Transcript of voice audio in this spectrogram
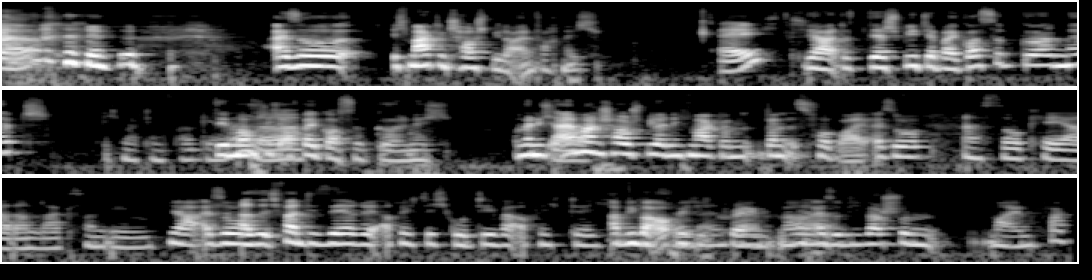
ja. Also, ich mag den Schauspieler einfach nicht. Echt? Ja, das, der spielt ja bei Gossip Girl mit. Ich mag den voll gerne. Den mochte ich auch bei Gossip Girl nicht. Und wenn ich Doch. einmal einen Schauspieler nicht mag, dann, dann ist vorbei. Also, Ach so, okay, ja, dann lag es an ihm. ja, also. Also ich fand die Serie auch richtig gut. Die war auch richtig. aber die war auch richtig crank, ne? Ja. Also, die war schon mein Fuck,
